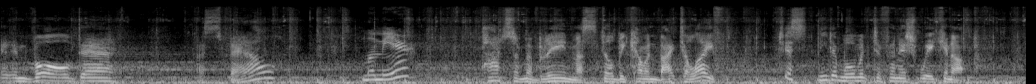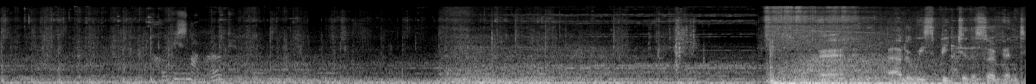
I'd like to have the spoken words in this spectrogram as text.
it involved, uh, a spell? Mimir? Parts of my brain must still be coming back to life. Just need a moment to finish waking up. I Hope he's not broken. Ed, how do we speak to the serpent?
